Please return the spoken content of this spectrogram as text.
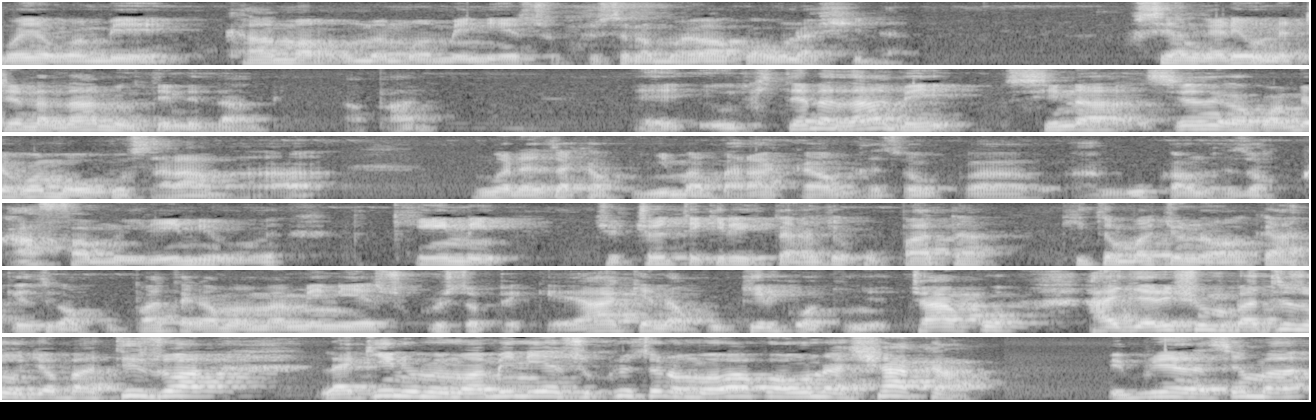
Ngoja nikwambie kama umemwamini Yesu Kristo na moyo wako hauna shida. Usiangalie unatenda dhambi utende dhambi. Hapana. E, ukitenda dhambi sina siwezi nikakwambia kwamba uko salama. Mungu anaweza kukunyima baraka, unaweza ukaanguka, unaweza kukafa mwilini, lakini chochote kile kitakachokupata, kitu ambacho na akizi hakiwezi kukupata kama maamini Yesu Kristo peke yake na kukiri kwa kinywa chako, haijalishi mbatizo hujabatizwa, lakini umemwamini Yesu Kristo na moyo wako hauna shaka. Biblia inasema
